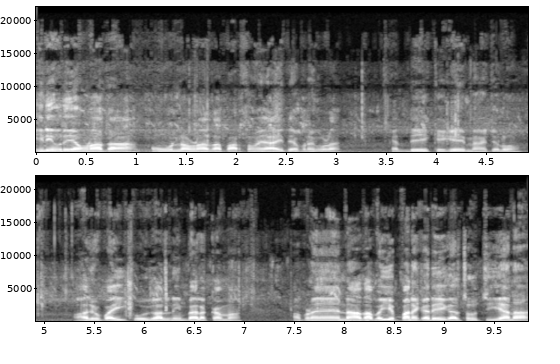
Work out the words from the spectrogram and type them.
ਇਹਨੇ ਉਰੇ ਆਉਣਾ ਤਾਂ, ਫੋਨ ਲਾਉਣਾ ਤਾਂ, ਪਰਸੋਂ ਆਏ ਤੇ ਆਪਣੇ ਕੋਲ। ਕਹਿੰਦੇ ਦੇਖ ਕੇ ਗਏ, ਮੈਂ ਕਿਹਾ ਚਲੋ, ਆ ਜਾਓ ਭਾਈ, ਕੋਈ ਗੱਲ ਨਹੀਂ, ਵੈਲਕਮ। ਆਪਣੇ ਨਾ ਤਾਂ ਬਾਈ ਆਪਾਂ ਨੇ ਕਦੇ ਇਹ ਗੱਲ ਸੋਚੀ ਹੈ ਨਾ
